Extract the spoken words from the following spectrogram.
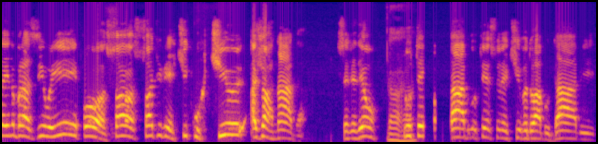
aí no Brasil aí, pô, só, só divertir, curtir a jornada. Você entendeu? Uhum. Lutei no Abu Dhabi, lutei a seletiva do Abu Dhabi,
